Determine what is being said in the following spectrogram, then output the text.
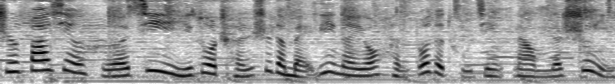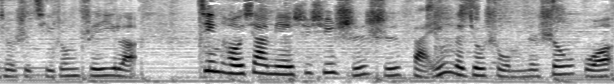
实发现和记忆一座城市的美丽呢，有很多的途径。那我们的摄影就是其中之一了。镜头下面虚虚实实反映的就是我们的生活。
